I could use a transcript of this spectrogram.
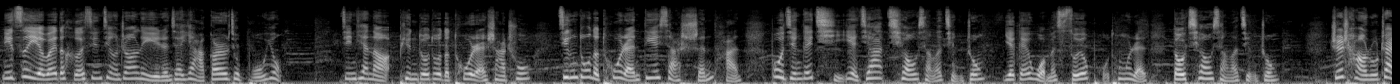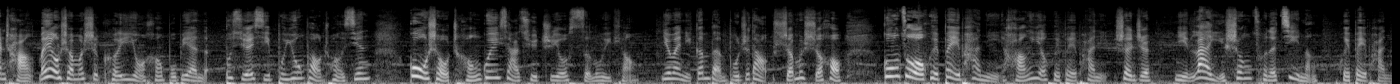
你自以为的核心竞争力，人家压根儿就不用。今天呢，拼多多的突然杀出，京东的突然跌下神坛，不仅给企业家敲响了警钟，也给我们所有普通人都敲响了警钟。职场如战场，没有什么是可以永恒不变的。不学习，不拥抱创新，固守成规下去，只有死路一条。因为你根本不知道什么时候工作会背叛你，行业会背叛你，甚至你赖以生存的技能会背叛你。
